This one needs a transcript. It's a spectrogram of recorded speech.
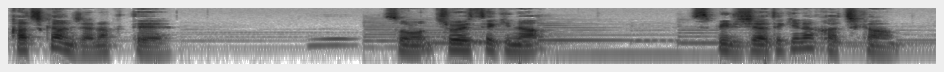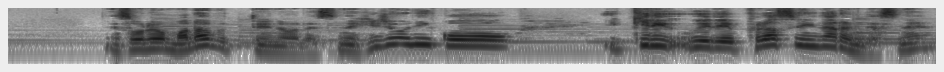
価値観じゃなくて、その超越的な、スピリチュア的な価値観。それを学ぶっていうのはですね、非常にこう、生きる上でプラスになるんですね。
